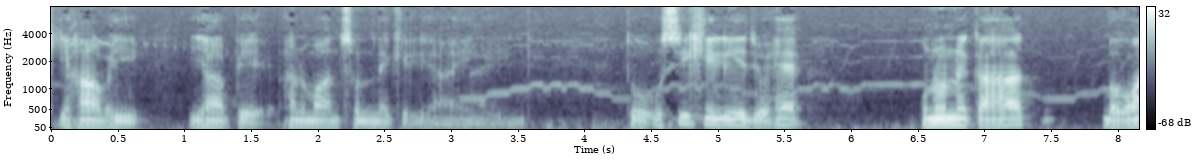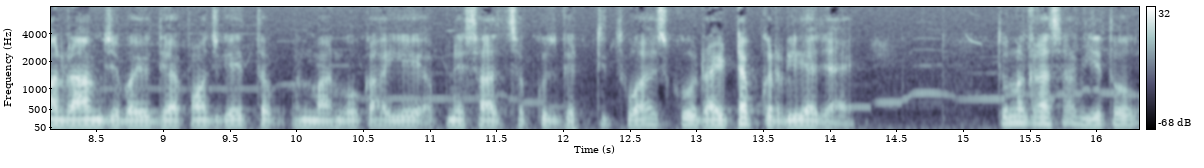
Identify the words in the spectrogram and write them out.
कि हाँ भाई, यहाँ पे हनुमान सुनने के लिए आएँगे। तो उसी के लिए जो है उन्होंने कहा भगवान राम जब अयोध्या पहुँच गए तब हनुमान को कहा ये अपने साथ सब कुछ घटित हुआ इसको राइट अप कर लिया जाए। तो उन्होंने कहा साहब ये तो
